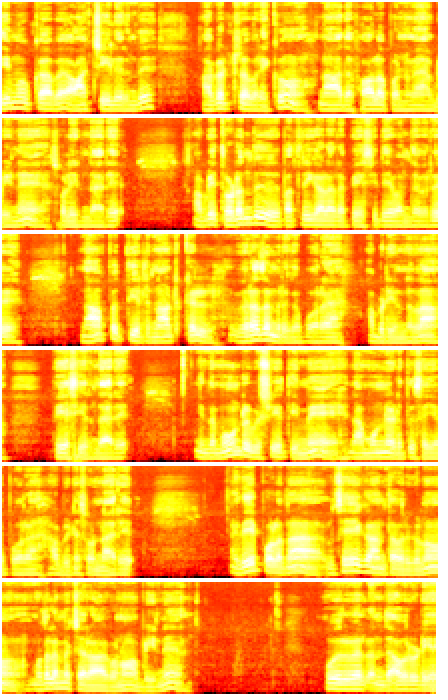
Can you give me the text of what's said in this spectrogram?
திமுகவை ஆட்சியிலிருந்து அகற்ற வரைக்கும் நான் அதை ஃபாலோ பண்ணுவேன் அப்படின்னு சொல்லியிருந்தார். அப்படியே தொடர்ந்து பத்திரிகையாளரை பேசிகிட்டே வந்தவர் நாற்பத்தி எட்டு நாட்கள் விரதம் இருக்க போகிறேன் அப்படின்னுலாம் பேசியிருந்தார். இந்த மூன்று விஷயத்தையுமே நான் முன்னெடுத்து செய்ய போகிறேன் அப்படின்னு சொன்னார். இதே போல் தான் விஜயகாந்த் அவர்களும் முதலமைச்சர் ஆகணும் அப்படின்னு ஒருவர் அந்த அவருடைய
